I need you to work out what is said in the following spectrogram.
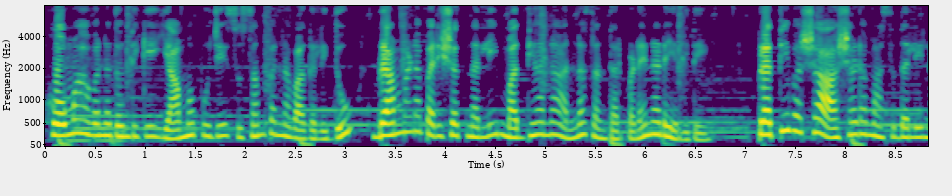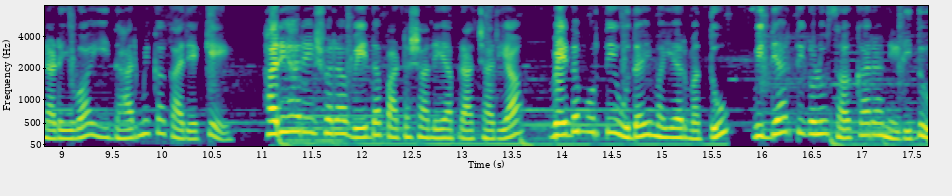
ಹೋಮ ಹವನದೊಂದಿಗೆ ಯಾಮ ಪೂಜೆ ಸುಸಂಪನ್ನವಾಗಲಿದ್ದು ಬ್ರಾಹ್ಮಣ ಪರಿಷತ್ನಲ್ಲಿ ಮಧ್ಯಾಹ್ನ ಅನ್ನ ಸಂತರ್ಪಣೆ ನಡೆಯಲಿದೆ. ಪ್ರತಿ ವರ್ಷ ಆಷಾಢ ಮಾಸದಲ್ಲಿ ನಡೆಯುವ ಈ ಧಾರ್ಮಿಕ ಕಾರ್ಯಕ್ಕೆ ಹರಿಹರೇಶ್ವರ ವೇದ ಪಾಠಶಾಲೆಯ ಪ್ರಾಚಾರ್ಯ, ವೇದಮೂರ್ತಿ ಉದಯ್ ಮಯ್ಯರ್ ಮತ್ತು ವಿದ್ಯಾರ್ಥಿಗಳು ಸಹಕಾರ ನೀಡಿದ್ದು,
